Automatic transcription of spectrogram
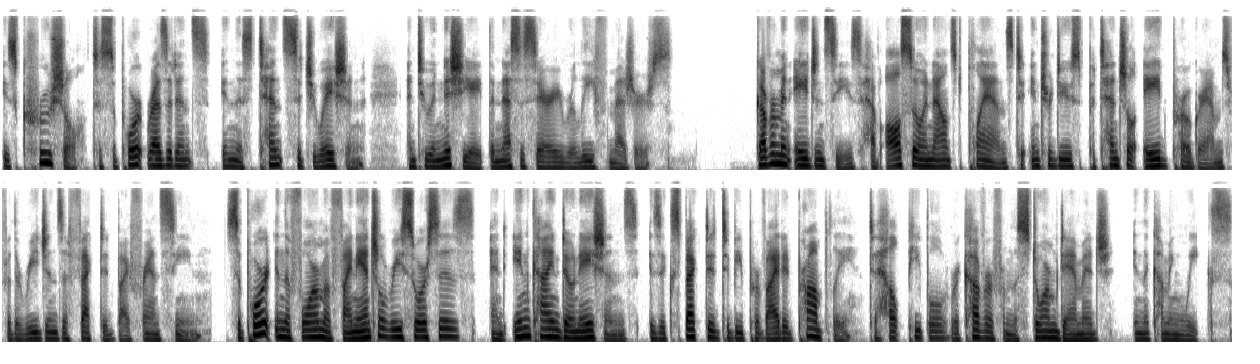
is crucial to support residents in this tense situation and to initiate the necessary relief measures. Government agencies have also announced plans to introduce potential aid programs for the regions affected by Francine. Support in the form of financial resources and in kind donations is expected to be provided promptly to help people recover from the storm damage in the coming weeks.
